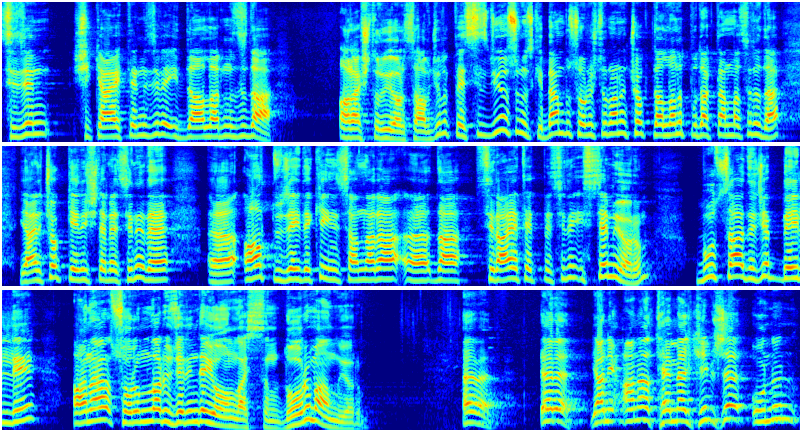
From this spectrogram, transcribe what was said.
Sizin şikayetlerinizi ve iddialarınızı da araştırıyor savcılık ve siz diyorsunuz ki ben bu soruşturmanın çok dallanıp budaklanmasını da yani çok genişlemesini ve e, alt düzeydeki insanlara e, da sirayet etmesini istemiyorum. Bu sadece belli ana sorunlar üzerinde yoğunlaşsın. Doğru mu anlıyorum? Evet. Evet. Yani ana temel kimse onun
